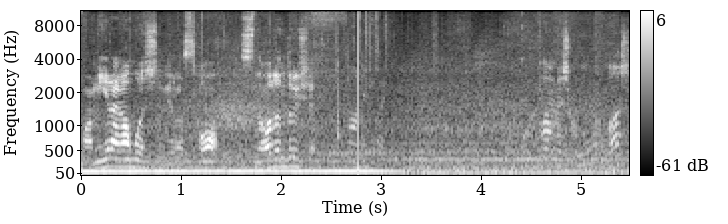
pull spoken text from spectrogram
Ma mira kam bërë çështë, s'ka, s'nore ndryshe. Kur pa me shku, bash,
